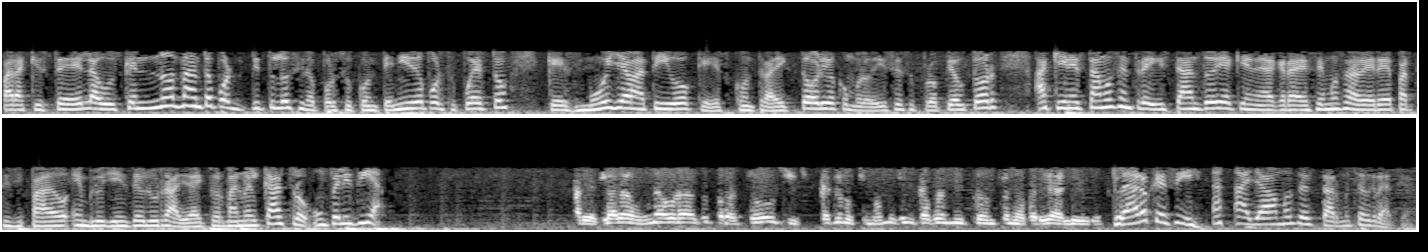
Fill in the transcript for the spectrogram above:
Para que ustedes la busquen, no tanto por título, sino por su contenido, por supuesto, que es muy llamativo, que es contradictorio, como lo dice su propio autor, a quien estamos entrevistando y a quien agradecemos haber eh, participado en Blue Jeans de Blue Radio. Héctor Manuel Castro, un feliz día. María Clara, un abrazo para todos y espero nos tomamos un café muy pronto en la Feria del Libro. Claro que sí, allá vamos a estar. Muchas gracias.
